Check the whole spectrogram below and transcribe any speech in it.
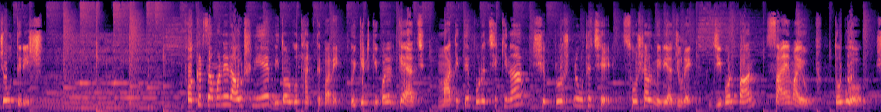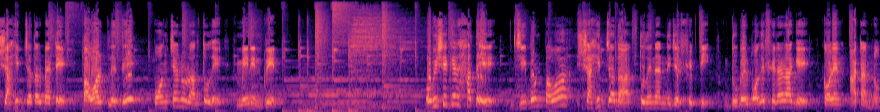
চৌত্রিশ। ফকর জামানের আউট নিয়ে বিতর্ক থাকতে পারে। উইকেট কিপারের ক্যাচ মাটিতে পড়েছে কিনা সে প্রশ্ন উঠেছে সোশ্যাল মিডিয়া জুড়ে। জীবন পান সায়েম আয়ুব। তবুও সাহিবজাদার ব্যাটে পাওয়ার প্লেতে পঞ্চান্ন রান তোলে মেন ইন গ্রিন। অভিষেকের হাতে জীবন পাওয়া সাহিবজাদা তুলে নেন নিজের ফিফটি দুবের বলে ফেরার আগে করেন আটান্ন।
